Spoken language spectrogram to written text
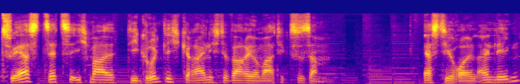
Zuerst setze ich mal die gründlich gereinigte Variomatik zusammen. Erst die Rollen einlegen.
